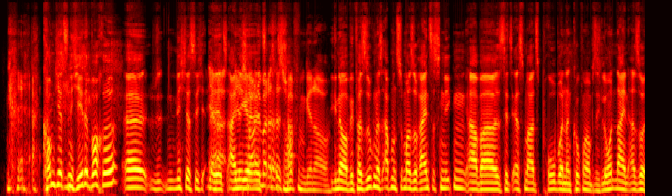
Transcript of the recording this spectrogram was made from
Kommt jetzt nicht jede Woche, äh, nicht, dass ich äh, Ja, jetzt einige... wir schauen immer, dass wir es äh, schaffen, genau. Genau, wir versuchen das ab und zu mal so reinzusneaken, aber es ist jetzt erstmal als Probe und dann gucken wir, ob es sich lohnt. Nein, also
